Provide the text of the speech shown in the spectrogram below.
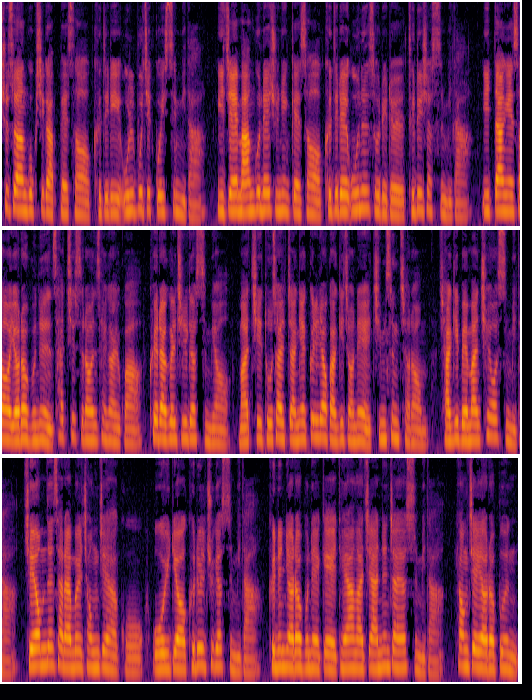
추수한 곡식 앞에서 그들이 울부짖고 있습니다. 이제 망군의 주님께서 그들의 우는 소리를 들으셨습니다. 이 땅에서 여러분은 사치스러운 생활과 쾌락을 즐겼으며 마치 도살장에 끌려가기 전에 짐승처럼 자기 배만 채웠습니다. 죄 없는 사람을 정죄하고 오히려 그를 죽였습니다. 그는 여러분에게 대항하지 않는 자였습니다. 형제 여러분,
